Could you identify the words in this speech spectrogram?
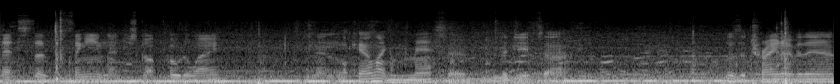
that's the thingy and that just got pulled away. And then look how like massive the jets are. There's a train over there.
